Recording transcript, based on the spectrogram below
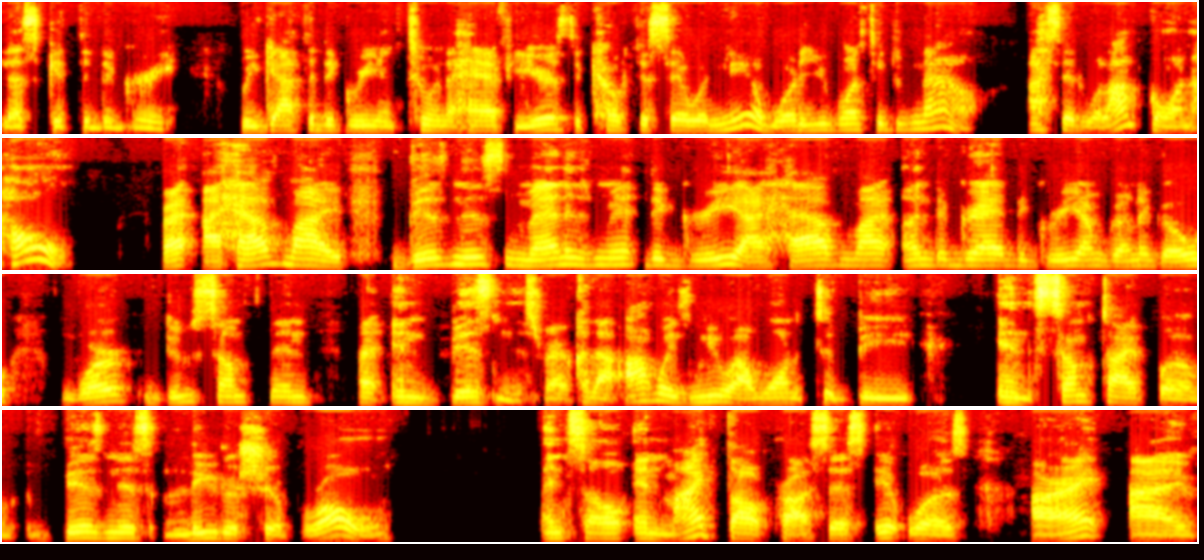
let's get the degree. We got the degree in two and a half years. The coach said, Well, Neal, what are you going to do now? I said, Well, I'm going home. Right. I have my business management degree. I have my undergrad degree. I'm going to go work, do something uh, in business, right? Because I always knew I wanted to be in some type of business leadership role. And so, in my thought process, it was all right, I've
